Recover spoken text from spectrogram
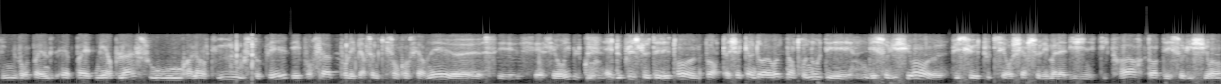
qui ne vont pas, être mis en place ou ralentis ou stoppés. Et pour ça, pour les personnes qui sont concernées, euh, c'est assez horrible. Et de plus, le Téléthon apporte à chacun d'entre nous des, solutions, euh, puisque toutes ces recherches sur les maladies génétiques rares apportent des solutions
